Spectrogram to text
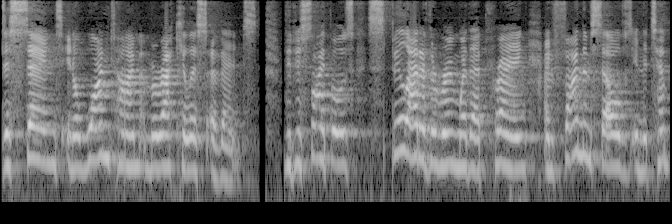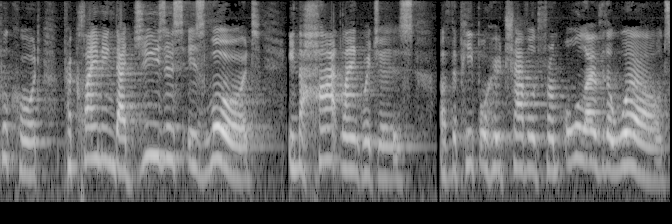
descends in a one time miraculous event. The disciples spill out of the room where they're praying and find themselves in the temple court proclaiming that Jesus is Lord in the heart languages of the people who traveled from all over the world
